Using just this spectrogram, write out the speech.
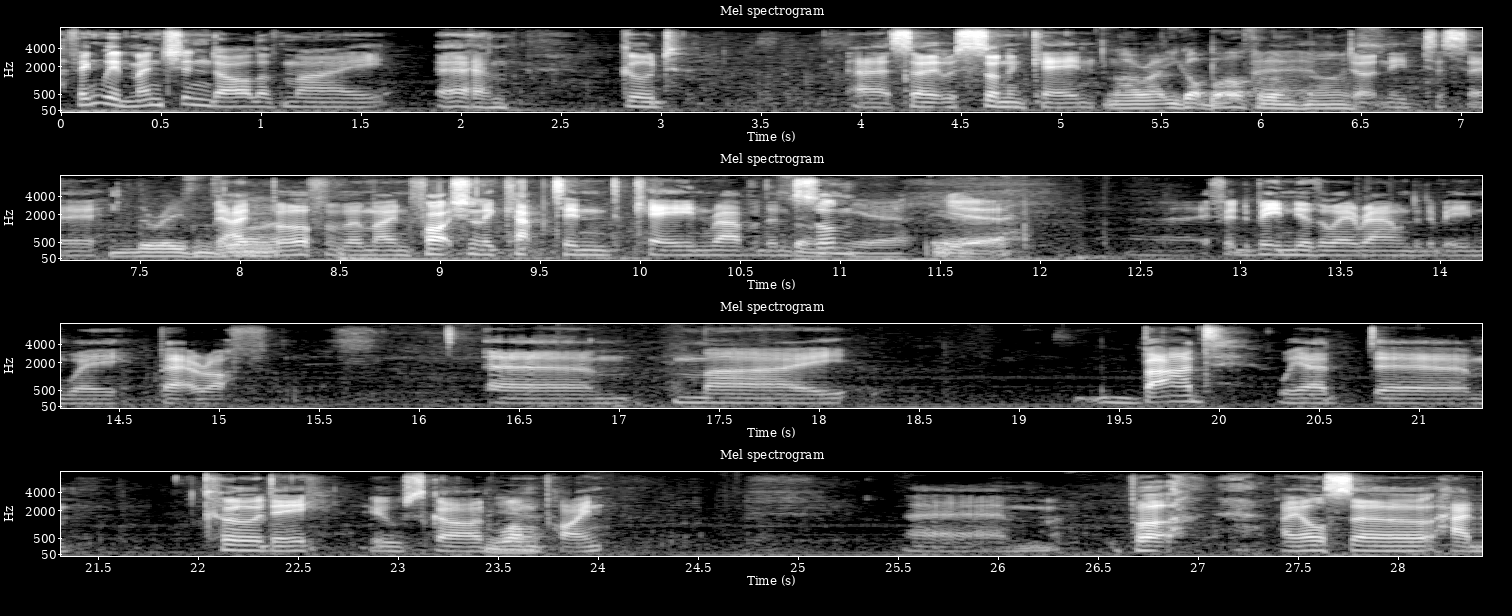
I think we've mentioned all of my um, good. Uh, so it was Son and Kane. All right, you got both of them. Uh, nice. Don't need to say. the reasons I had both of them. I unfortunately captained Kane rather than So, Son. Yeah, yeah. yeah. If it had been the other way around, it'd have been way better off. Um, my bad, we had um, Coady who scored Yeah. one point. Um, but I also had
